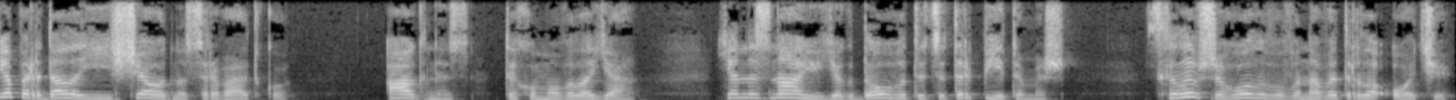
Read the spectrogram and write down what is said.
Я передала їй ще одну серветку. Агнес, тихо мовила я, я не знаю, як довго ти це терпітимеш. Схиливши голову, вона витерла очі.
